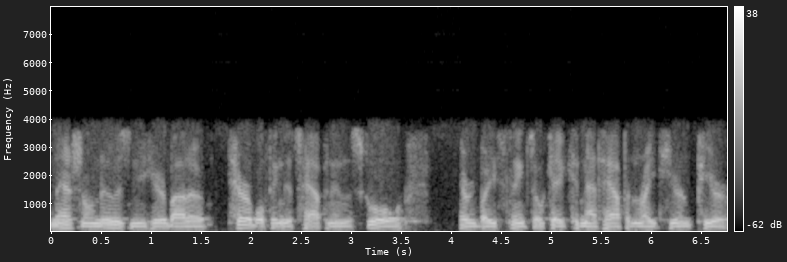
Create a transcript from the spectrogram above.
national news and you hear about a terrible thing that's happening in the school, everybody thinks, okay, can that happen right here in Pierre?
